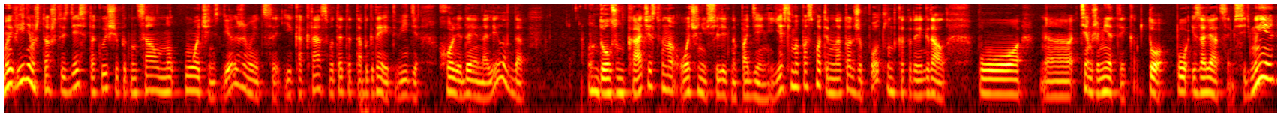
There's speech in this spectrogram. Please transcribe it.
Мы видим, что, что здесь атакующий потенциал ну, очень сдерживается, и как раз вот этот апгрейд в виде Холидея на Лиларда, он должен качественно очень усилить нападение. Если мы посмотрим на тот же Портланд, который играл по э, тем же метрикам, то по изоляциям седьмые,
